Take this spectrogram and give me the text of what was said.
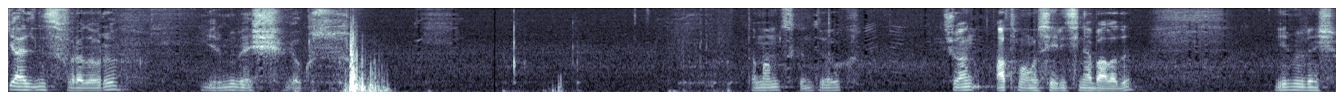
Geldin sıfıra doğru. 25 yokuz. Tamam sıkıntı yok. Şu an atmama serisine bağladı. 25.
